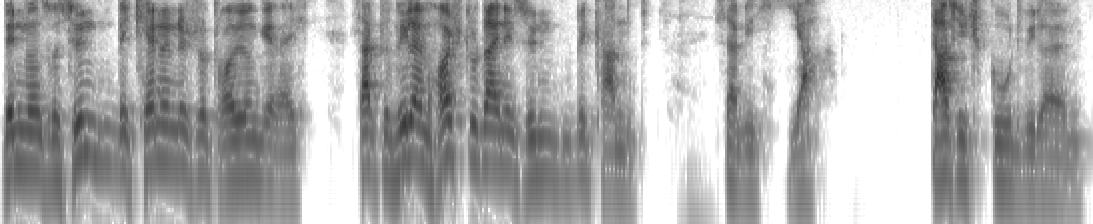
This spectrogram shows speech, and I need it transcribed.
Wenn wir unsere Sünden bekennen, ist er treu und gerecht. Sagte Wilhelm, hast du deine Sünden bekannt? Sage ich, ja. Das ist gut, Wilhelm.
